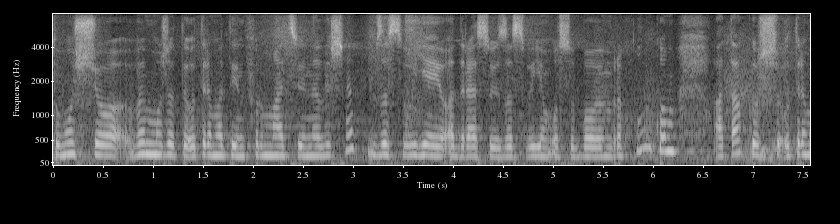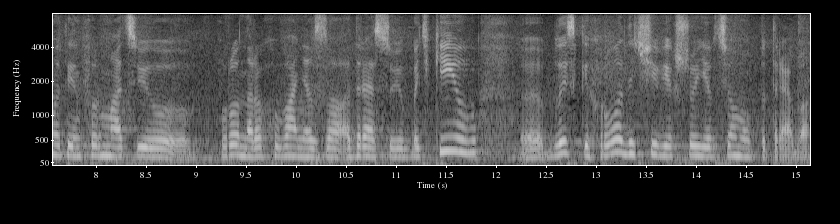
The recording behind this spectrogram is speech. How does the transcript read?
тому що ви можете отримати інформацію не лише за своєю адресою, за своїм особовим рахунком, а також отримати інформацію про нарахування за адресою батьків, е, близьких родичів, якщо є в цьому потреба.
